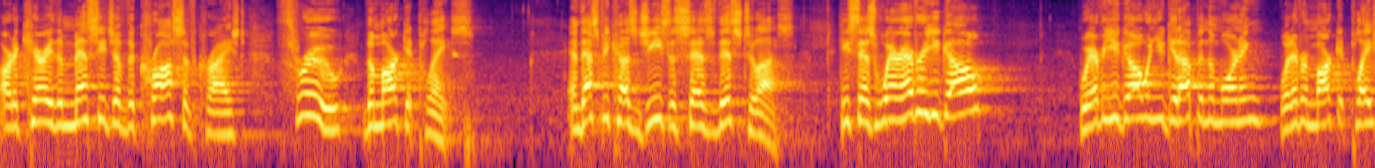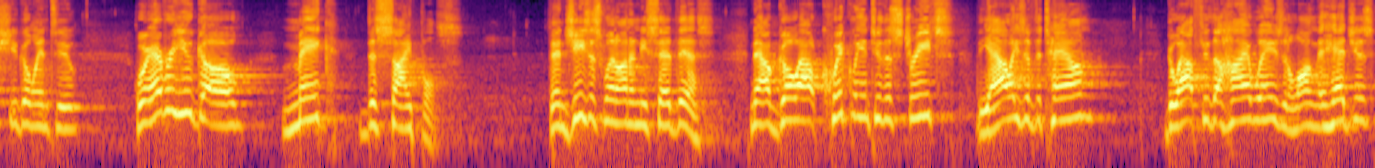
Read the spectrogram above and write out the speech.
are to carry the message of the cross of Christ through the marketplace. And that's because Jesus says this to us He says, Wherever you go, wherever you go when you get up in the morning, whatever marketplace you go into, wherever you go, make disciples. Then Jesus went on and he said this Now go out quickly into the streets, the alleys of the town Go out through the highways and along the hedges,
